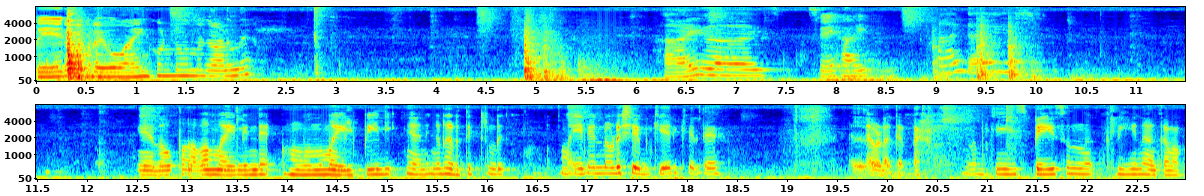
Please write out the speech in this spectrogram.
പേരെ പറയോ വാങ്ങിക്കൊണ്ടുവന്ന് കാണുന്നേ? Hi guys say hi hi guys ഏതോ പാവം മയിലിന്റെ മൂന്ന് മയിൽപ്പീലി ഞാനിങ്ങോട്ട് എടുത്തിട്ടുണ്ട്. മയിൽ എന്നോട് ക്ഷമിക്കായിരിക്കല്ലേ എല്ലാം ഇവിടെ കട്ടെ. നമുക്ക് ഈ സ്പേസ് ഒന്ന് ക്ലീൻ ആക്കണം.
